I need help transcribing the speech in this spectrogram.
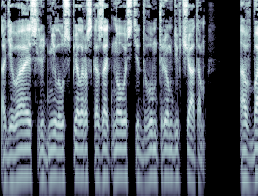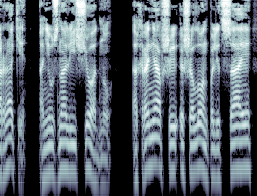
Одеваясь, Людмила успела рассказать новости двум-трем девчатам. А в бараке они узнали еще одну. Охранявшие эшелон полицаи —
